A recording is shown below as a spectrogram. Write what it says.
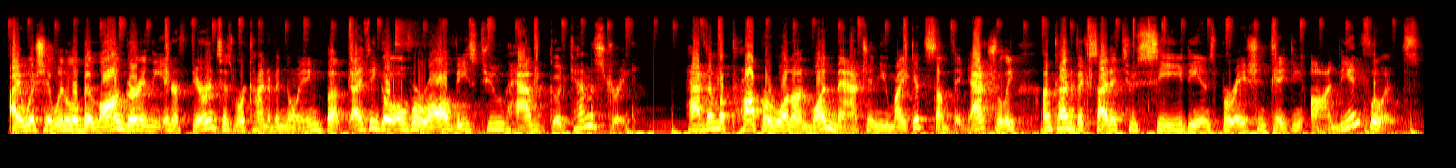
I wish it went a little bit longer and the interferences were kind of annoying, but I think overall these two have good chemistry. Have them a proper one-on-one match and you might get something. Actually, I'm kind of excited to see the IInspiration taking on the influence.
